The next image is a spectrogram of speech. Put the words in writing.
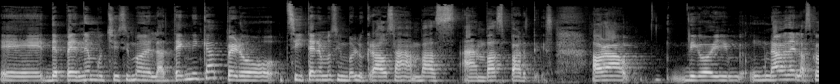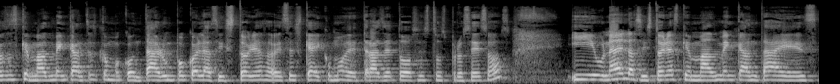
eh, depende muchísimo de la técnica, pero sí tenemos involucrados a ambas, a ambas partes. Ahora, digo, y una de las cosas que más me encanta es como contar un poco las historias a veces que hay como detrás de todos estos procesos. Y una de las historias que más me encanta es,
